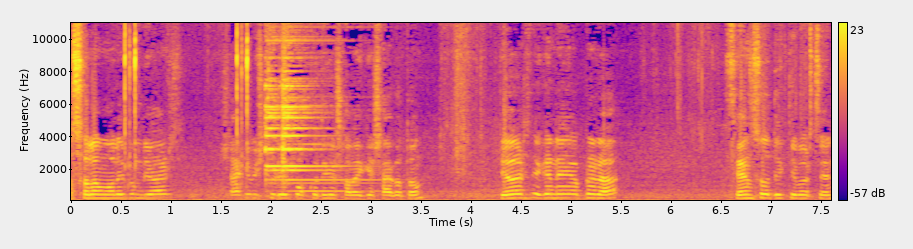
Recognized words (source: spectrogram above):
আসসালামু আলাইকুম ভিউয়ার্স সাকিব স্টুডিওর পক্ষ থেকে সবাইকে স্বাগতম। ভিউয়ার্স এখানে আপনারা সেন্সর দেখতে পাচ্ছেন।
